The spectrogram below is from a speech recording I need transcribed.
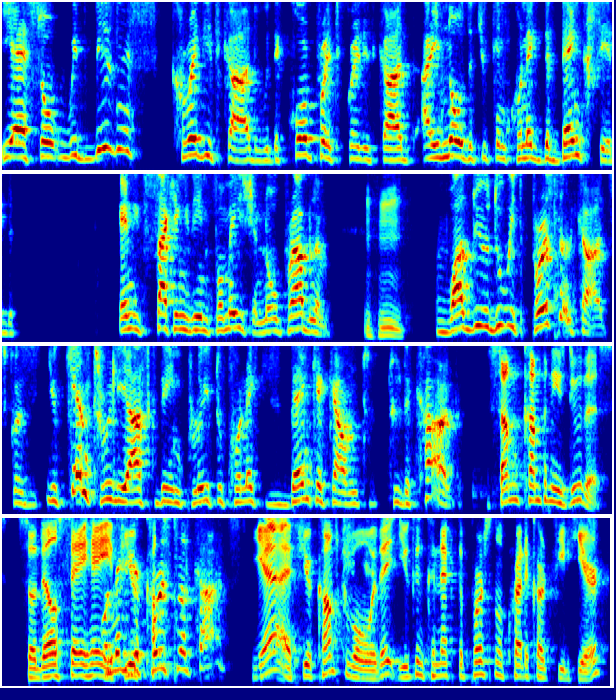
Yeah, so with business credit card, with the corporate credit card, I know that you can connect the bank feed and it's sucking the information, no problem. Mm-hmm. What do you do with personal cards? Because you can't really ask the employee to connect his bank account to the card. Some companies do this. So they'll say, hey, connect if you're the com- personal cards. Yeah, if you're comfortable with it, you can connect the personal credit card feed here.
